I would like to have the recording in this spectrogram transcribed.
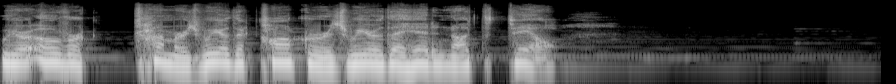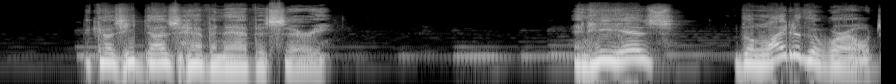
We are overcomers. We are the conquerors. We are the head and not the tail. Because he does have an adversary. And he is the light of the world.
